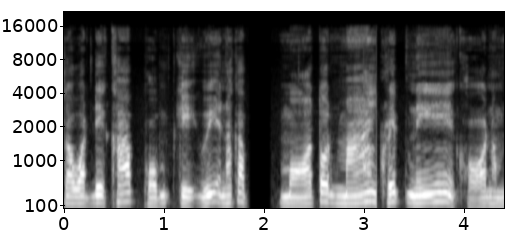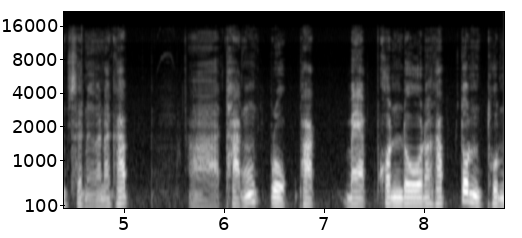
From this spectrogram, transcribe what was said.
สวัสดีครับ ผมกิวินะครับ หมอต้นไม้คลิปนี้ขอนำเสนอนะครับถังปลูกผักแบบคอนโดนะครับ ต้นทุน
